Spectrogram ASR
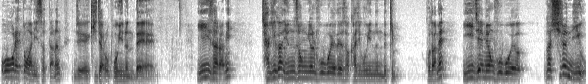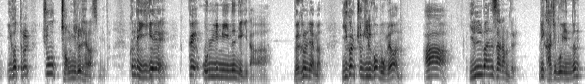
오랫동안 있었다는 이제 기자로 보이는데 이 사람이 자기가 윤석열 후보에 대해서 가지고 있는 느낌, 그 다음에 이재명 후보가 싫은 이유, 이것들을 쭉 정리를 해놨습니다. 근데 이게 꽤 울림이 있는 얘기다. 왜 그러냐면 이걸 쭉 읽어보면, 아, 일반 사람들이 가지고 있는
